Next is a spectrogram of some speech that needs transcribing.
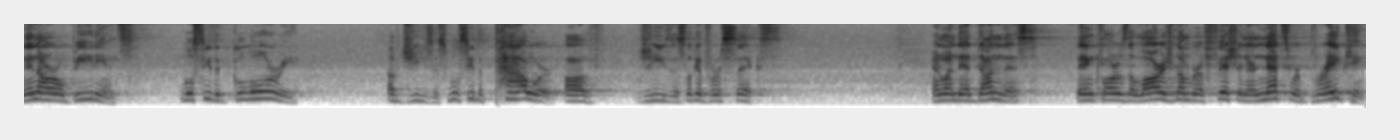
And in our obedience, we'll see the glory of Jesus. We'll see the power of Jesus. Look at verse 6. And when they had done this, they enclosed a large number of fish, and their nets were breaking.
